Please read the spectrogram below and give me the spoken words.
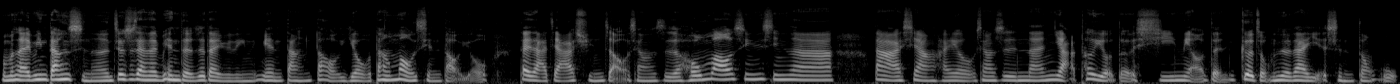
我们来宾当时呢，就是在那边的热带雨林里面当导游，当冒险导游，带大家寻找像是红毛猩猩啊、大象，还有像是南亚特有的犀鸟等各种热带野生动物。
